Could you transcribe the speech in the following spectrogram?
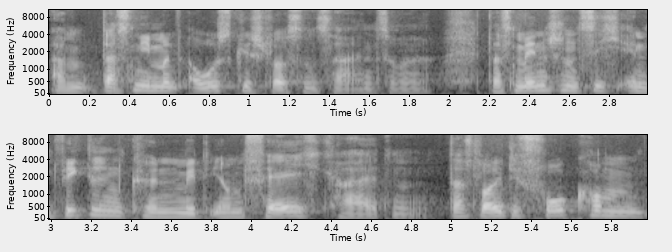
ähm, dass niemand ausgeschlossen sein soll, dass Menschen sich entwickeln können mit ihren Fähigkeiten, dass Leute vorkommen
